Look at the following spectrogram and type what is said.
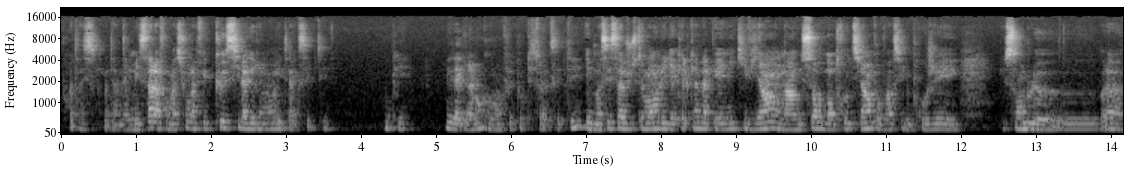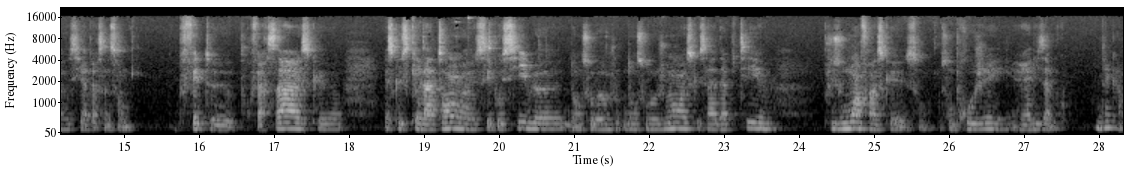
pour être assistante maternelle. Mais ça, la formation, on l'a fait que si l'agrément été accepté. Ok. Et l'agrément, comment on fait pour qu'il soit accepté Et ben c'est ça justement, il y a quelqu'un de la PMI qui vient, on a une sorte d'entretien pour voir si le projet est- il semble, euh, voilà, si la personne semble faite euh, pour faire ça, est-ce que, est-ce que ce qu'elle attend euh, c'est possible dans son, loge- dans son logement, est-ce que c'est adapté Mm. plus ou moins, enfin, est-ce que son, projet est réalisable. D'accord.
